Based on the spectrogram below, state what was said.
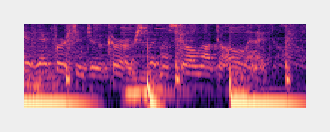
Hit head first into a curb, split my skull, knocked a hole in it.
